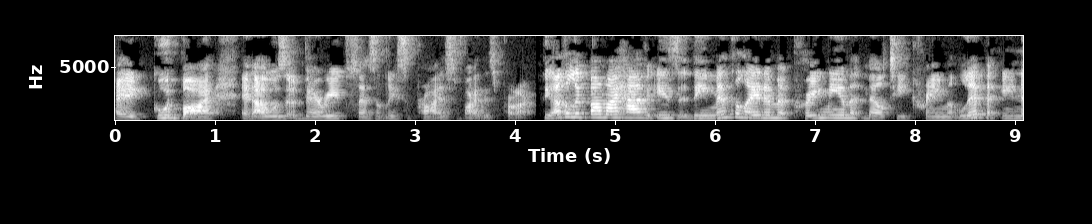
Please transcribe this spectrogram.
a good buy and I was very pleasantly surprised by this product. The other lip balm I have is the Mentholatum Premium Melty Cream Lip in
